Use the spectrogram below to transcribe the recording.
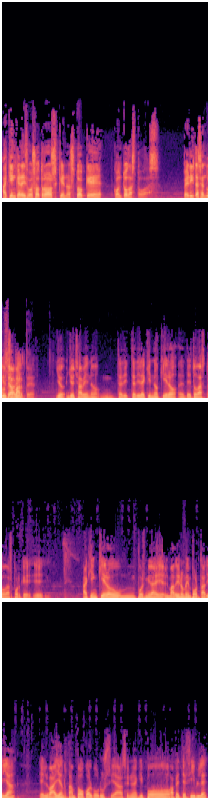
¿A quién queréis vosotros que nos toque con todas, todas? Peritas en dulce yo, aparte. Yo, yo, Xavi, no, te, te, diré quién no quiero de todas, todas, porque eh, a quién quiero, pues mira, el Madrid no me importaría, el Bayern tampoco, el Borussia sería un equipo apetecible,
